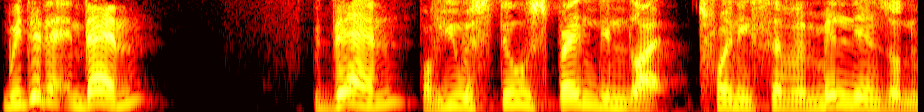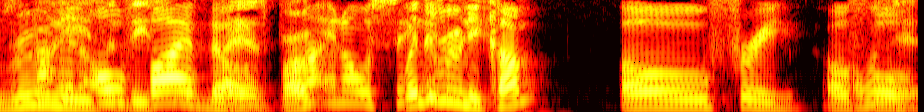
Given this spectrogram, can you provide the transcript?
We didn't then. Then But you were still spending like 27 millions on Rooney's and these 05 sort of though. players, bro. Not in 06. When did Rooney come? 03, 04.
